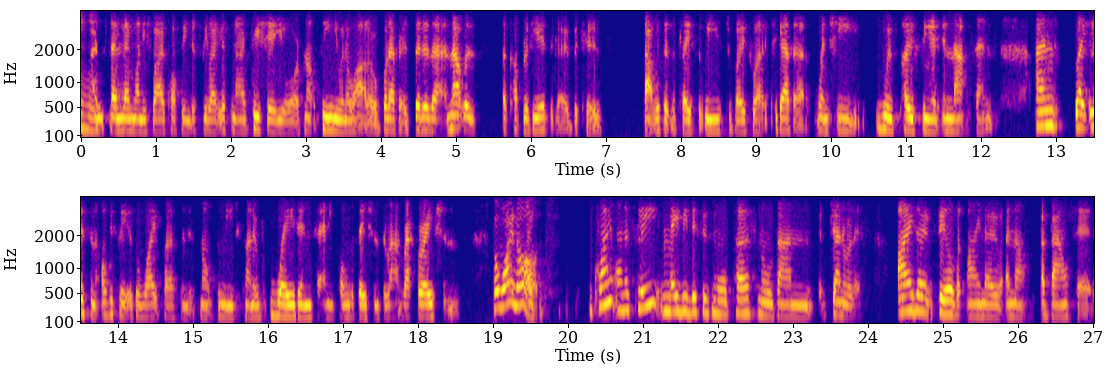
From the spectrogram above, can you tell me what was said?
Mm-hmm. And send them money to buy a coffee and just be like, listen, I appreciate you, or I've not seen you in a while, or whatever. Da, da, da. And that was a couple of years ago because that was at the place that we used to both work together when she was posting it in that sense. And like, listen, obviously, as a white person, it's not for me to kind of wade into any conversations around reparations. But why not? Like, quite honestly, maybe this is more personal than generalist. I don't feel that I know enough about it.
